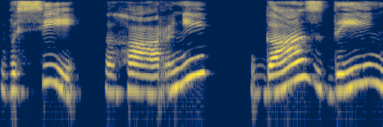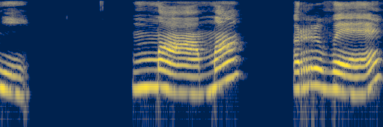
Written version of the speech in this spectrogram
всі гарні газдині. Мама рве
